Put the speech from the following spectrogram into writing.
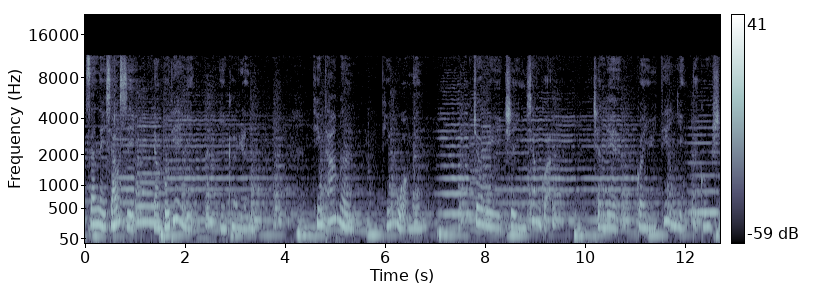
三类消息，两部电影，一个人，听他们，听我们。这里是影像馆，陈列关于电影的故事。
